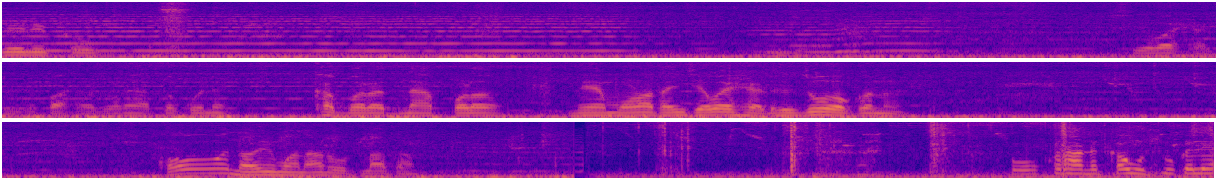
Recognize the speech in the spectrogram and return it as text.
જઈને કહું? સેવા હેડ છે પાછા. જોને આ તો કોઈને ખબર જ ના પડે. મેં મોણા થઈને સેવા હેડ જો કને. કો નવી મના રોટલા તા છોકરાને કહું છું કે લે,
